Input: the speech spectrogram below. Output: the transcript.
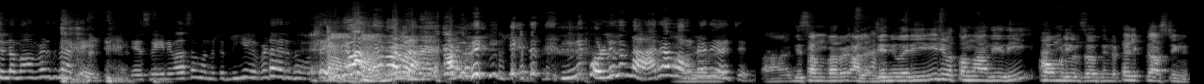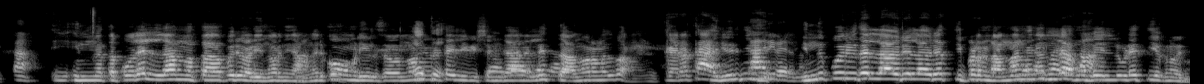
ഉണ്ണിച്ചുണ്ട മാമഴത്തിനകത്തെ ശ്രീനിവാസൻ വന്നിട്ട് നീ എവിടായിരുന്നു നിന്നെ കൊള്ളിലെന്ന് ആരാ പറഞ്ഞത് ചോദിച്ചു? ഡിസംബർ അല്ല ജനുവരി ഇരുപത്തി ഒന്നാം തീയതി കോമഡി ഉത്സവത്തിന്റെ ടെലികാസ്റ്റിംഗ്. ഇന്നത്തെ പോലെ അല്ല അന്നത്തെ ആ പരിപാടി എന്ന് പറഞ്ഞാൽ അന്നൊരു കോമഡി ഉത്സവം എന്ന് പറഞ്ഞ ടെലിവിഷൻ ചാനലിൽ എത്താന്ന് പറയുന്നത് ഭയങ്കര കാര്യമായിരുന്നു. കാര്യമായിരുന്നു. ഇന്നിപ്പോ ഒരു ഇതെല്ലാവരും എല്ലാവരും എത്തിപ്പെടണ്ട. അന്ന് അങ്ങനെ ഇല്ല. മൊബൈലിലൂടെ എത്തിയേക്കണവര്.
